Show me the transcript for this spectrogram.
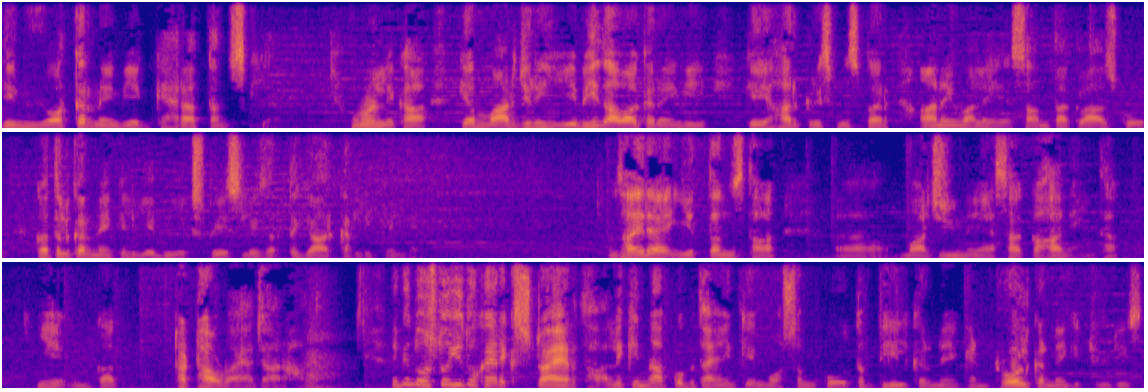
द न्यूयॉर्कर ने भी एक गहरा तंज किया। उन्होंने लिखा कि अब मार्जरी ये भी दावा करेंगी कि हर क्रिसमस पर आने वाले सांता क्लास को कत्ल करने के लिए भी एक स्पेस लेजर तैयार कर ली गई है। ज़ाहिर है, ये तंज था मार्जरी ने ऐसा कहा नहीं था। ये उनका ठट्ठा उड़ाया जा रहा था। लेकिन दोस्तों, ये तो खैर एक स्टायर था। लेकिन आपको बताएँ कि मौसम को तब्दील करने कंट्रोल करने की थ्योरीज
